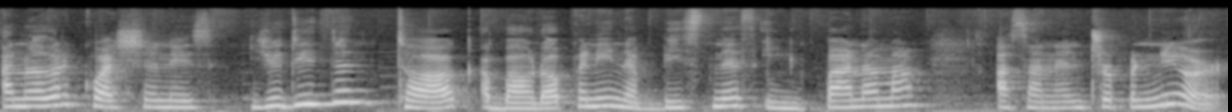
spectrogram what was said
Another question is, you didn't talk about opening a business in Panama as an entrepreneur.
